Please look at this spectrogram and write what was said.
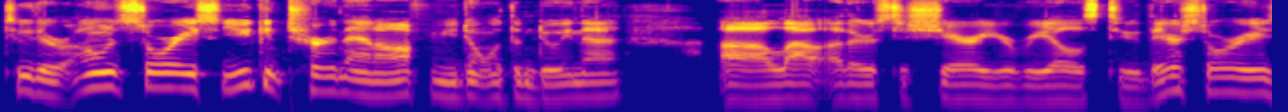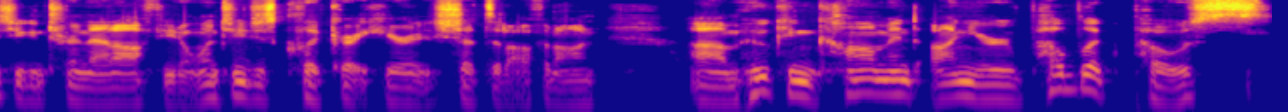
to their own stories. So you can turn that off if you don't want them doing that. Uh, allow others to share your reels to their stories. You can turn that off if you don't want to. Just click right here and it shuts it off and on um, who can comment on your public posts.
